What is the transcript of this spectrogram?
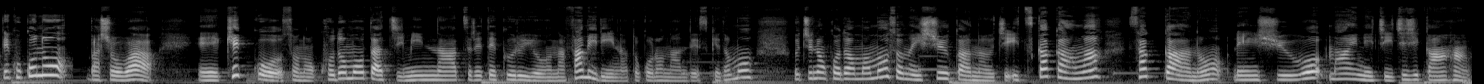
で、ここの場所は、えー、結構その子供たちみんな連れてくるようなファミリーなところなんですけども、うちの子供もその1週間のうち5日間はサッカーの練習を毎日1時間半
